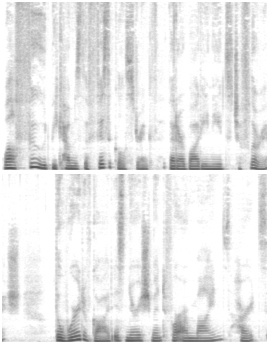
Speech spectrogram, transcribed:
While food becomes the physical strength that our body needs to flourish, the Word of God is nourishment for our minds, hearts,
